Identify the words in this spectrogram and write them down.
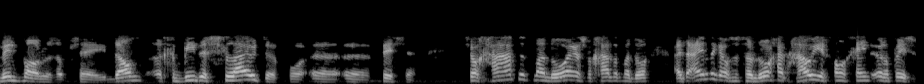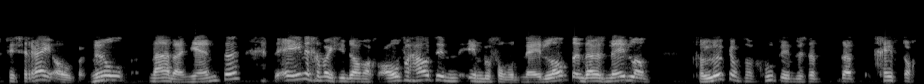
windmolens op zee, dan gebieden sluiten voor vissen zo gaat het maar door en zo gaat het maar door. Uiteindelijk, als het zo doorgaat, hou je gewoon geen Europese visserij over. Nul nada niente. De enige wat je dan nog overhoudt in, in bijvoorbeeld Nederland, en daar is Nederland gelukkig nog goed in, dus dat, dat geeft nog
